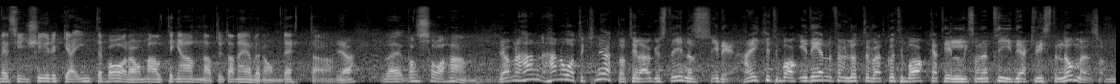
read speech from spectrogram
med sin kyrka, inte bara om allting annat utan även om detta. Ja. Vad sa han? Ja, men han, han återknöt då till Augustinus idé. Han gick tillbaka, idén för Luther var att gå tillbaka till liksom den tidiga kristendomen. Så. Mm.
